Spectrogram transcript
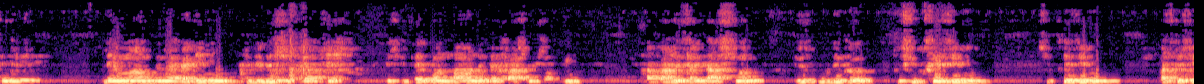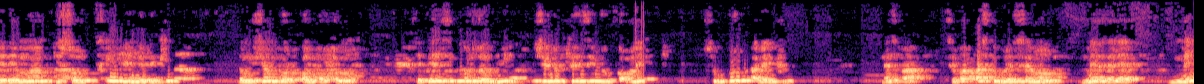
c'est les membres de l'académie du leadership je suis très content de faire face aujourd'hui. À part les salutations juste pour dire que je suis très ému. Parce que j'ai des membres qui sont très bien éduqués. Donc, j'aime votre comportement. C'est ainsi qu'aujourd'hui, j'ai le plaisir de former ce groupe avec vous. N'est-ce pas? Ce n'est pas parce que vous êtes seulement mes élèves, mais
